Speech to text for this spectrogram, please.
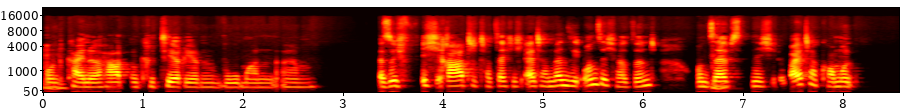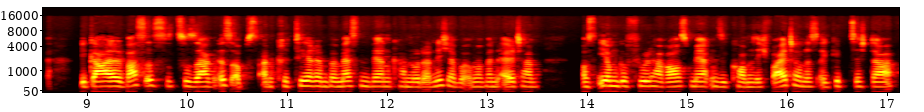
und mhm. keine harten Kriterien, wo man ähm, also ich, ich rate tatsächlich Eltern, wenn sie unsicher sind und mhm. selbst nicht weiterkommen und egal was es sozusagen ist, ob es an Kriterien bemessen werden kann oder nicht, aber immer wenn Eltern aus ihrem Gefühl heraus merken, sie kommen nicht weiter und es ergibt sich da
